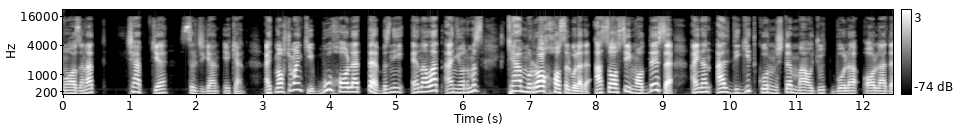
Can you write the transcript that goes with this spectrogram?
muvozanat chapga siljigan ekan. Aytmoqchimanki bu holatda bizning enolat anionimiz kamroq hosil bo'ladi. Asosiy modda esa aynan aldigit ko'rinishda mavjud bo'la oladi.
